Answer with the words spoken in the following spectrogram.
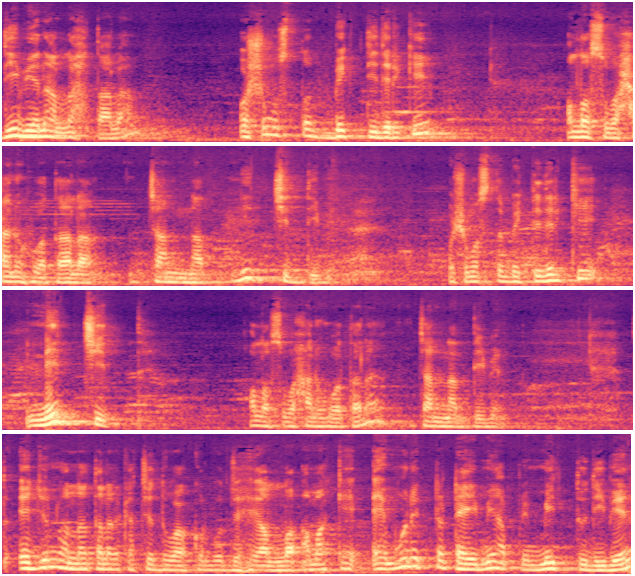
দিবেন আল্লাহ তালা ও সমস্ত ব্যক্তিদেরকে আল্লাহ সুবাহানুয়া তালা জান্নাত নিশ্চিত দিবে। ওই সমস্ত ব্যক্তিদেরকে নিশ্চিত আল্লাহ সুবাহানুয়া তালা জান্নাত দিবেন। তো এই জন্য আল্লাহ তালার কাছে দোয়া করব যে, হে আল্লাহ, আমাকে এমন একটা টাইমে আপনি মৃত্যু দিবেন,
